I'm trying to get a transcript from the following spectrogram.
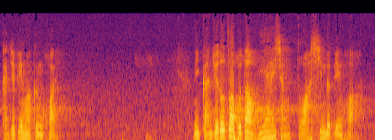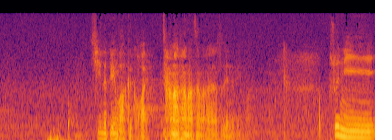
感觉变化更快。你感觉都抓不到，你还想抓新的变化？新的变化更快，刹那刹那刹那刹那之间的变化。所以你，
